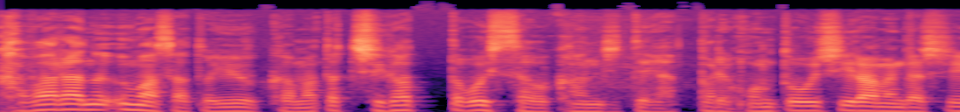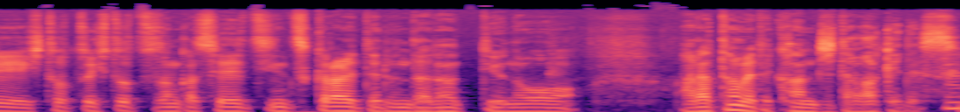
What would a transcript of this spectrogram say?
変わらぬうまさというかまた違った美味しさを感じてやっぱり本当美味しいラーメンだし一つ一つなんか誠実に作られてるんだなっていうのを改めて感じたわけです。あ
